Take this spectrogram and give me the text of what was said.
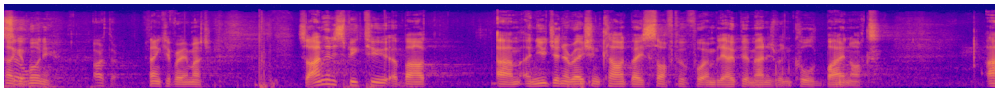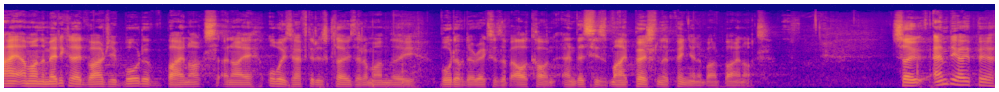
Hi, So- good morning. Arthur. Thank you very much. So I'm going to speak to you about um, a new generation cloud-based software for amblyopia management called Bynocs. I am on the medical advisory board of Bynocs, and I always have to disclose that I'm on the board of directors of Alcon, and this is my personal opinion about Bynocs. So amblyopia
